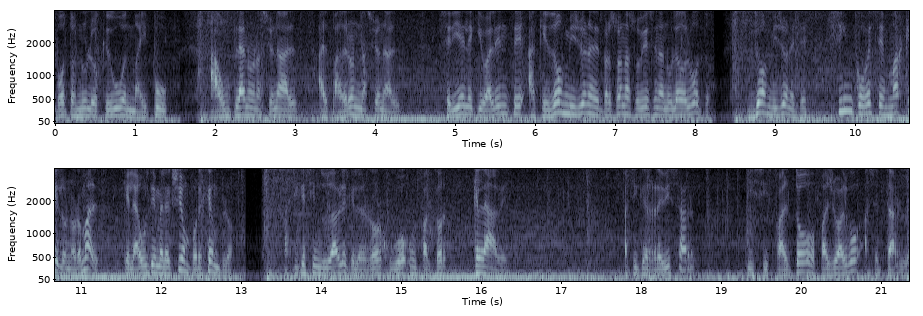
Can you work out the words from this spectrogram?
votos nulos que hubo en Maipú a un plano nacional, al padrón nacional, sería el equivalente a que 2 millones de personas hubiesen anulado el voto. 2 millones es cinco veces más que lo normal, que la última elección, por ejemplo. Así que es indudable que el error jugó un factor clave. Así que revisar y si faltó o falló algo, aceptarlo.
